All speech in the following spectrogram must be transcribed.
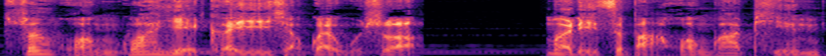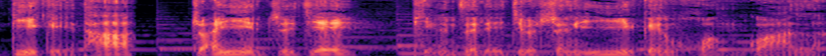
酸黄瓜也可以，小怪物说。莫里斯把黄瓜瓶递给他，转眼之间，瓶子里就剩一根黄瓜了。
